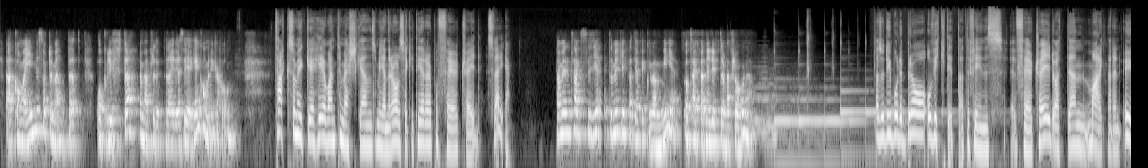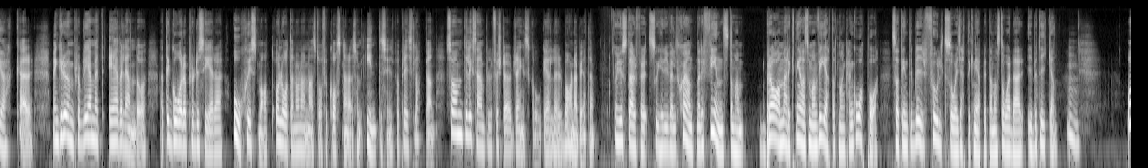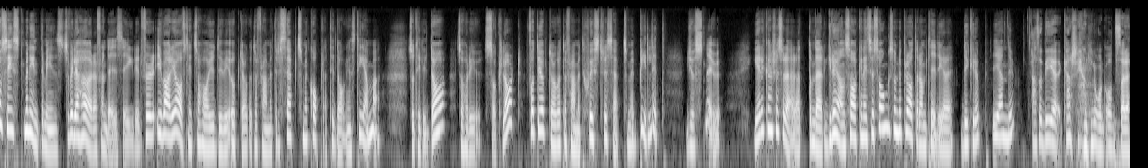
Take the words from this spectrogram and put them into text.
att komma in i sortimentet och lyfta de här produkterna i deras egen kommunikation. Tack så mycket Hewan Temersken som är generalsekreterare på Fairtrade Sverige. Ja, men tack så jättemycket för att jag fick vara med och tack för att ni lyfter de här frågorna. Alltså det är både bra och viktigt att det finns eh, fair trade och att den marknaden ökar. Men grundproblemet är väl ändå att det går att producera oschysst mat och låta någon annan stå för kostnader som inte syns på prislappen. Som till exempel förstörd regnskog eller barnarbete. Och just därför så är det ju väldigt skönt när det finns de här bra märkningarna som man vet att man kan gå på. Så att det inte blir fullt så jätteknepigt när man står där i butiken. Mm. Och sist men inte minst så vill jag höra från dig Sigrid, för i varje avsnitt så har ju du i uppdrag att ta fram ett recept som är kopplat till dagens tema. Så till idag så har du ju såklart fått i uppdrag att ta fram ett schysst recept som är billigt just nu. Är det kanske sådär att de där grönsakerna i säsong som du pratade om tidigare dyker upp igen nu? Alltså det kanske är en lågoddsare.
